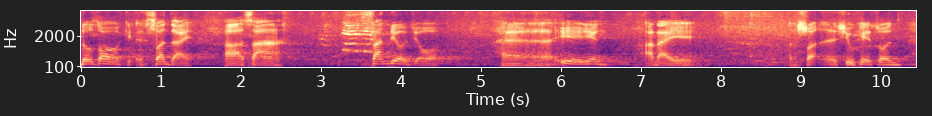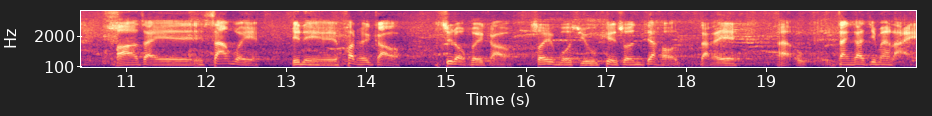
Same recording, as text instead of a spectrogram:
老早选在啊三三六九，呃月令啊来选修客孙，啊在三月因为发回教，水落回教。所以无收客孙，才好大家啊有等家即摆来，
